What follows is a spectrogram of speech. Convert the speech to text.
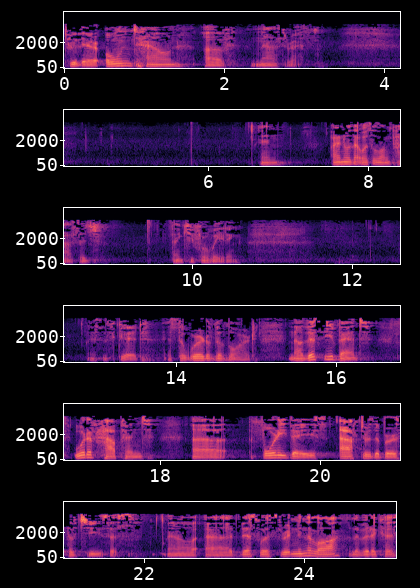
to their own town of Nazareth. And I know that was a long passage. Thank you for waiting. This is good. It's the word of the Lord. Now, this event would have happened uh, 40 days after the birth of Jesus. Now, uh, this was written in the law, Leviticus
